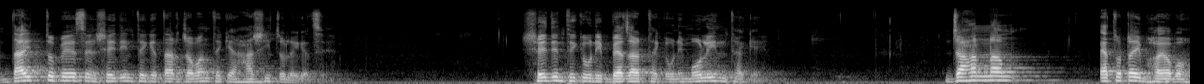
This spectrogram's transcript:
দায়িত্ব পেয়েছেন, সেই দিন থেকে তার জবান থেকে হাসি চলে গেছে। সেই দিন থেকে উনি বেজার থাকে, উনি মলিন থাকে। জাহান্নাম এতটাই ভয়াবহ।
